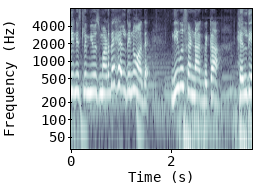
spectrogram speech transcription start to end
ಜೀನಿ ಸ್ಲಿಮ್ ಯೂಸ್ ಮಾಡಿದೆ ಹೆಲ್ದಿನೂ ಅದೇ. ನೀವು ಸಣ್ಣ ಆಗಬೇಕಾ? ಹೆಲ್ದಿ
